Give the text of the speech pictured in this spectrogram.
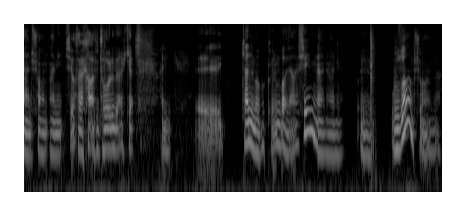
Yani şu an hani şey olarak abi doğru derken hani e, kendime bakıyorum bayağı şeyim yani hani e, uzağım şu anda.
